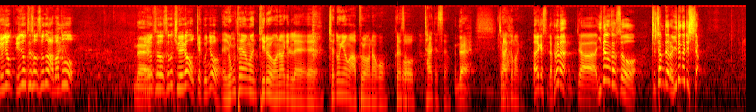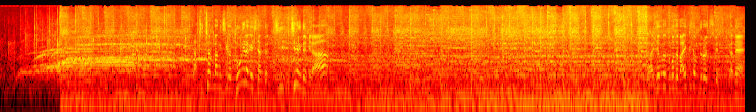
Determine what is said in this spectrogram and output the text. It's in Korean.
윤영 윤영태 선수는 아마도 네. 윤영태 선수는 기회가 없겠군요. 예, 용태 형은 D를 원하길래 예, 제동이 형은 앞을 원하고 그래서 어. 잘 됐어요. 네. 자, 깔끔하게. 알겠습니다. 그러면 자 이대동 선수 추첨대로 2등 해 주시죠. 자 추첨 방식은 동일하게 진행됩니다. 이대동 선수 먼저 마이크 좀 들어주시겠습니까? 네.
